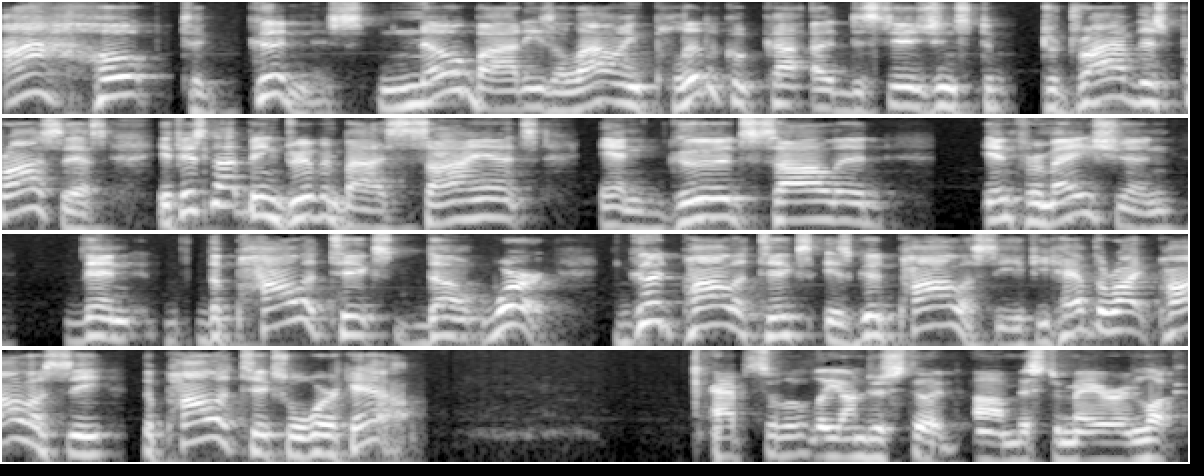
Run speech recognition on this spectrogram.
I hope to goodness nobody's allowing political co- uh, decisions to, to drive this process. If it's not being driven by science and good, solid information, then the politics don't work. Good politics is good policy. If you have the right policy, the politics will work out. Absolutely understood, uh, Mr. Mayor. And look,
